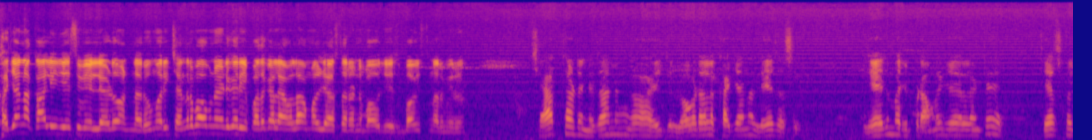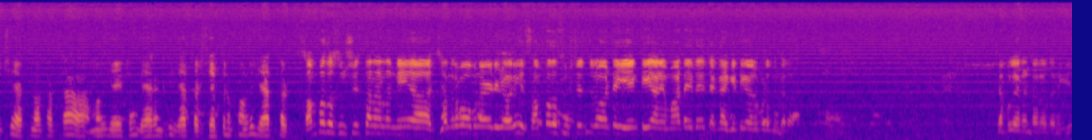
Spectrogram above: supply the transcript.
ఖజానా ఖాళీ చేసి వెళ్ళాడు అంటున్నారు. మరి చంద్రబాబు నాయుడు గారు ఈ పథకాలు ఎలా అమలు చేస్తారని భావ చేసి భావిస్తున్నారు మీరు? చేస్తాడు నిదానంగా. ఇది లోగడాల ఖజానా లేదు అసలు. లేదు మరి ఇప్పుడు అమలు చేయాలంటే తీసుకొచ్చి ఎట్నొకట్ట అమలు చేయటం గ్యారంటీ చేస్తాడు. చెప్పిన పనులు చేస్తాడు. సంపద సృష్టిస్తానన్న చంద్రబాబు నాయుడు గారు ఈ సంపద సృష్టించడం అంటే ఏంటి అనే మాట అయితే చక్కగా గట్టిగా వినపడుతుంది కదా. చెప్పలేరంటారా దానికి?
